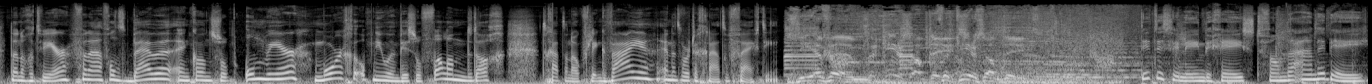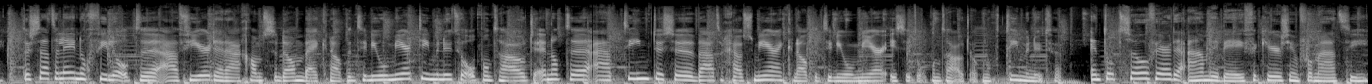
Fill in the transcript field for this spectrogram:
Dan nog het weer. Vanavond buien en kans op onweer. Morgen opnieuw een wisselvallende dag. Het gaat dan ook flink waaien en het wordt een graad of 15. ZFM, verkeersupdate. verkeersupdate. Dit is Helene de Geest van de ANWB. Er staat alleen nog file op de A4 Den Haag Amsterdam bij knooppunt Nieuwemeer 10 minuten op onthoud. En op de A10 tussen Watergraafsmeer en knooppunt Nieuwemeer is het op onthoud ook nog 10 minuten. En tot zover de ANWB Verkeersinformatie.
